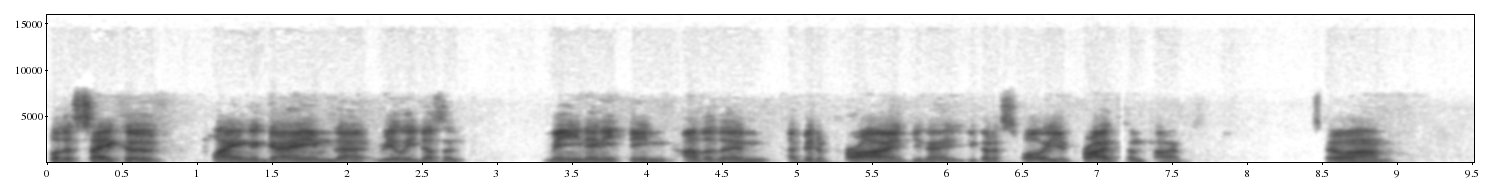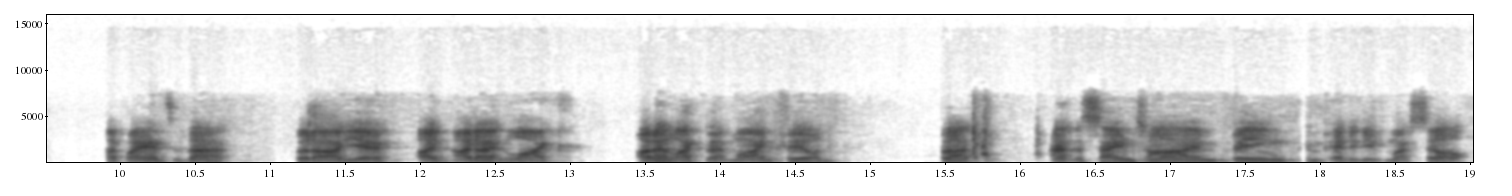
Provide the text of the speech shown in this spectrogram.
for the sake of playing a game that really doesn't mean anything other than a bit of pride. You know, you've got to swallow your pride sometimes. So, um, hope I answered that. But uh, yeah, I, I don't like I don't like that minefield. But at the same time, being competitive myself,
